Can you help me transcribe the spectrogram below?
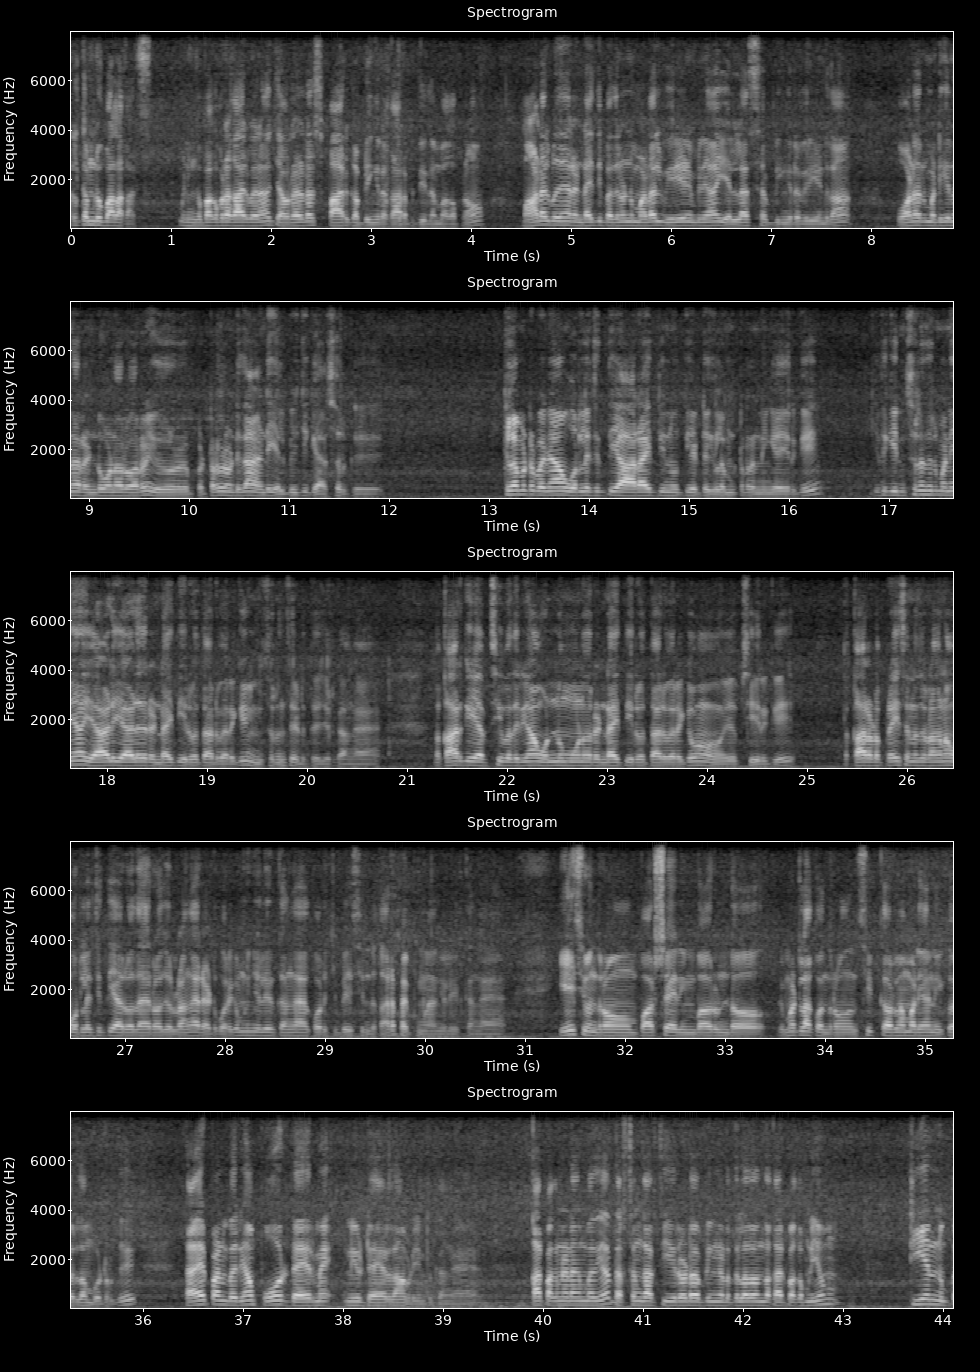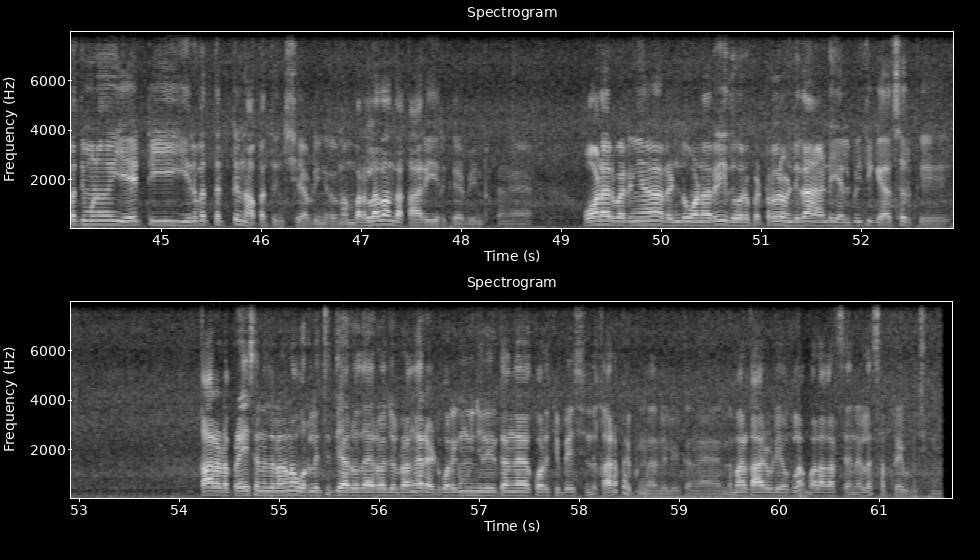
Welcome to பாலாகாஸ் நீங்கள் பார்க்க போகிற கார் பார்த்தீங்கன்னா ஜவரடா ஸ்பார்க் அப்படிங்கிற காரை பற்றி தான் பார்க்க போகிறோம் மாடல் பார்த்தீங்கன்னா ரெண்டாயிரத்தி பதினொன்று மாடல் வேரியன்ட் பார்த்தீங்கன்னா எல்எஸ் அப்படிங்கிற வேரியன்ட் தான். ஓனர் மட்டும் ரெண்டு ஓனர் வரும். இது ஒரு பெட்ரோல் வண்டி தான் அண்டு எல்பிஜி கேஸ் இருக்குது கிலோமீட்டர் பார்த்தீங்கன்னா ஒரு லட்சத்தி ஆறாயிரத்தி நூற்றி எட்டு கிலோமீட்டர் ரன்னிங் ஆகிருக்கு இதுக்கு இன்சூரன்ஸ் பண்ணியாக ஏழு ஏழு ரெண்டாயிரத்தி இருபத்தாறு வரைக்கும் இன்சூரன்ஸ் எடுத்து வச்சுருக்காங்க. இந்த காருக்கு எஃப்சி பார்த்தீங்கன்னா ஒன்று மூணு ரெண்டாயிரத்தி இருபத்தாறு வரைக்கும் எஃப்சி இருக்குது இந்த காரோட ப்ரைஸ் என்ன சொல்கிறாங்கன்னா ஒரு லட்சத்தி அறுபதாயிரரூவா சொல்கிறாங்க ரேட் குறைக்க முடியும்னு சொல்லியிருக்காங்க. குறைச்சி பேசி இந்த காரை பைப்பிங்களான்னு சொல்லியிருக்காங்க. ஏசி வந்துடும் பவர் ஷேரிங் பருண்டோ ரிமோட் லாக் வந்துடும் சீட் கவர்லாம் மாதிரியாக நிற்கிறது தான் போட்டிருக்கு. டயர் பான் பார்த்தீங்கன்னா ஃபோர் டயருமே நியூ டயர் தான் அப்படின்ட்டு இருக்காங்க கார் பார்க்க நடக்குன்னு பார்த்தீங்கன்னா தர்சன் கார்த்தி ஈரோடு அப்படிங்கிற இடத்துல தான் அந்த கார் பார்க்க முடியும். டிஎன் முப்பத்தி மூணு ஏடி இருபத்தெட்டு நாற்பத்தஞ்சு அப்படிங்கிற நம்பரில் தான் அந்த கார் இருக்குது அப்படின்ட்டு இருக்காங்க ஓனர் பார்த்தீங்கன்னா ரெண்டு ஓனர் இது ஒரு பெட்ரோல் வண்டி தான் அண்டு எல்பிஜி கேஸ் இருக்குது காரோட ப்ரைஸ் என்ன சொல்கிறாங்கன்னா ஒரு லட்சத்தி அறுபதாயிரரூவா சொல்கிறாங்க ரேட் குறைக்க முடியும் சொல்லியிருக்காங்க. குறைச்சி பேசி இந்த காரை பைப்பிங் தான் சொல்லியிருக்காங்க. இந்த மாதிரி கார் வீடியோக்கெலாம் பல கார் சேனலில் சப்ஸ்கிரைப் பண்ணிச்சுக்கோங்க.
